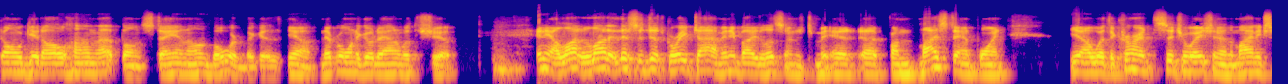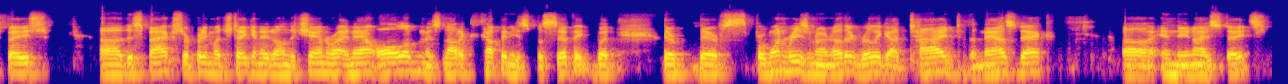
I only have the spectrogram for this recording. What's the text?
don't get all hung up on staying on board because you know never want to go down with the ship anyhow, a lot, a lot of this is just great time. Anybody listening to me, uh, uh, from my standpoint, you know, with the current situation in the mining space, uh, the SPACs are pretty much taking it on the chin right now. All of them. It's not a company specific, but they're they're for one reason or another really got tied to the Nasdaq uh, in the United States,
